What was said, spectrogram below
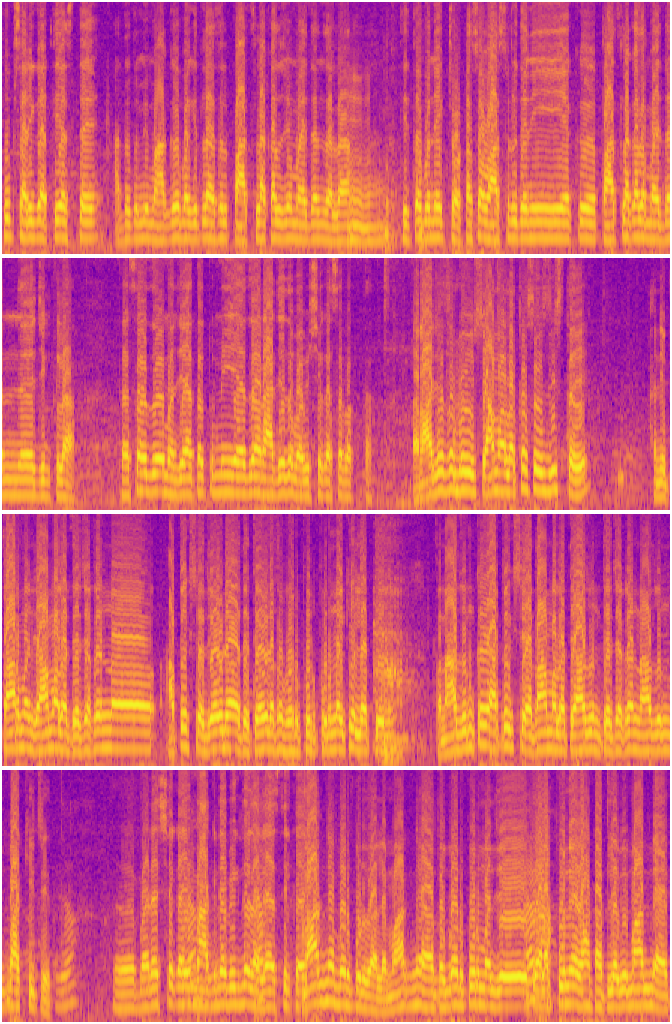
खूप सारी गती असते. आता तुम्ही मागं बघितलं असेल पाच लाखाचा जो मैदान झाला तिथं पण एक छोटासा वासरू त्यांनी एक पाच लाखाचा मैदान जिंकला. तसंच म्हणजे आता तुम्ही याचं राजाचं भविष्य कसं बघता? राजाचं भविष्य आम्हाला तसंच दिसतंय. आणि पार म्हणजे आम्हाला त्याच्याकडनं अपेक्षा जेवढ्या होत्या तेवढ्या तर भरपूर पूर्ण केल्यात त्याने. पण अजून काही अपेक्षा आहेत आम्हाला ते अजून त्याच्याकडनं अजून बाकीचे आहेत. बऱ्याचशा काही मागण्या बिगण्या झाल्या असतील काही? मागण्या भरपूर झाल्या. मागण्या आता भरपूर म्हणजे त्याला पुणे घाटातल्या बी मागण्या आहेत.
